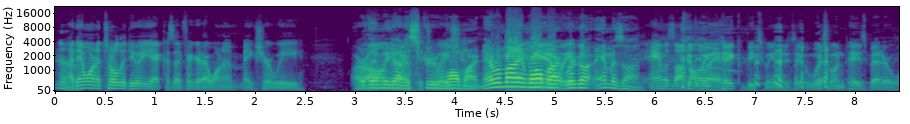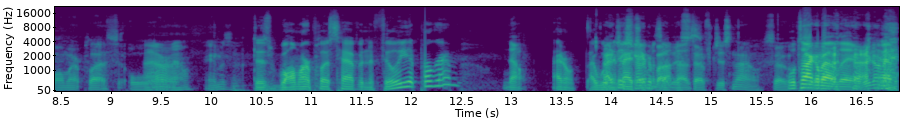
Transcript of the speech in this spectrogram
No. I didn't want to totally do it yet because I figured I want to make sure we. Are Well, then we the got to right screw situation. Walmart. Never mind Yeah, Walmart. wait. We're going Amazon. Amazon Could all the we way. pick between the two? Which one pays better, Walmart Plus or I don't know. Amazon? Does Walmart Plus have an affiliate program? No, I don't. I I would just imagine. heard about Amazon this does. stuff just now. So we'll talk yeah. about it later. We don't have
